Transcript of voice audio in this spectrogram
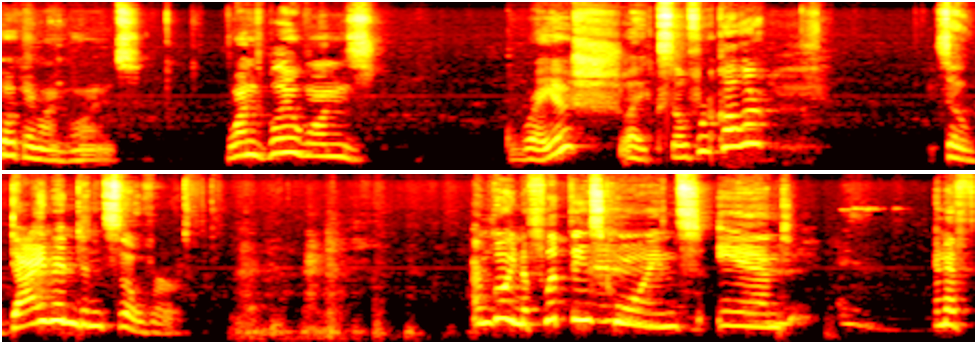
Pokemon coins. One's blue, one's grayish, like silver color. So diamond and silver. I'm going to flip these coins and and if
